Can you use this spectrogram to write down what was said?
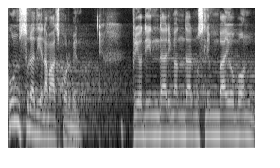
কোন সুরা দিয়ে নামাজ পড়বেন? প্রিয় দিনদার, ইমানদার, মুসলিম ও বোন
